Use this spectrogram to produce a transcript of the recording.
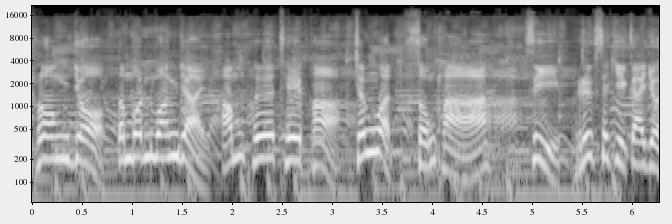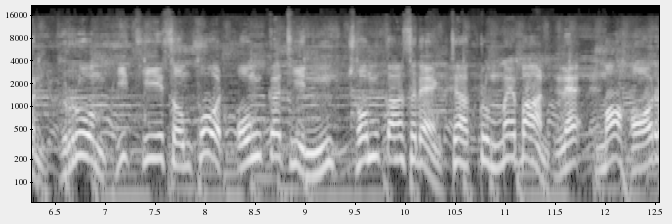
คลองโยกตำบลวังใหญ่อำเภอเทพา จังหวัดสงขลา 4พฤศจิกายน ร่วมพิธีสมโพธิองค์กถิน ชมการแสดงจากกลุ่มแม่บ้านและมหร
